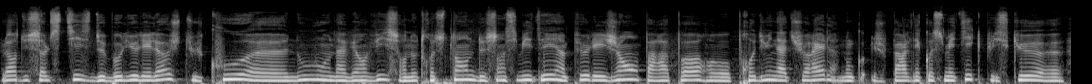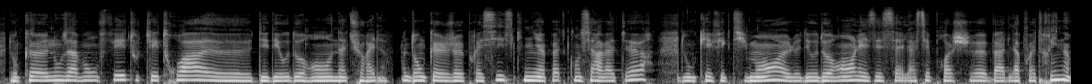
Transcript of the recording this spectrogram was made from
Lors du solstice de Beaulieu-les-Loges, du coup, euh, nous, on avait envie sur notre stand de sensibiliser un peu les gens par rapport aux produits naturels. Donc, je parle des cosmétiques puisque euh, donc euh, nous avons fait toutes les trois euh, des déodorants naturels. Donc, euh, je précise qu'il n'y a pas de conservateur. Donc, effectivement, euh, le déodorant, les aisselles assez proches bah, de la poitrine.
